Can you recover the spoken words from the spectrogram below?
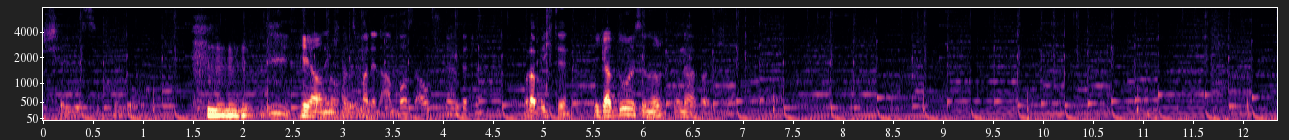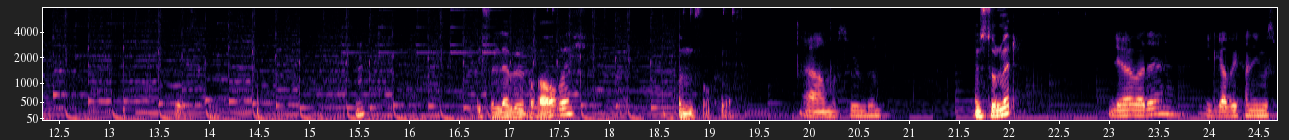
Shady Sekunde. ja, noch. kannst du mal den Amboss aufstellen, bitte? Oder hab ich den? Ich glaube, du hast ihn, oder? Den hab ich. Viel Level brauche ich? Fünf, okay. Ja, musst du ihn tun. Nimmst du ihn mit? Ja, warte. Ich glaube, ich kann irgendwas.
